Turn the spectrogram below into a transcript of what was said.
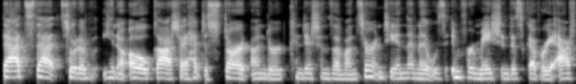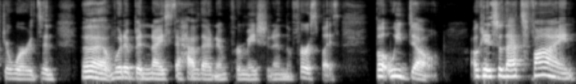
that's that sort of you know oh gosh i had to start under conditions of uncertainty and then it was information discovery afterwards and it would have been nice to have that information in the first place but we don't okay so that's fine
